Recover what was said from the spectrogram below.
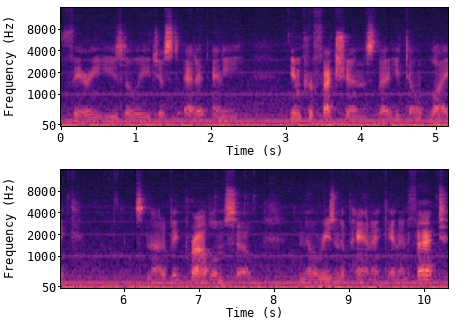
very easily just edit any imperfections that you don't like. It's not a big problem, so no reason to panic, and in fact,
